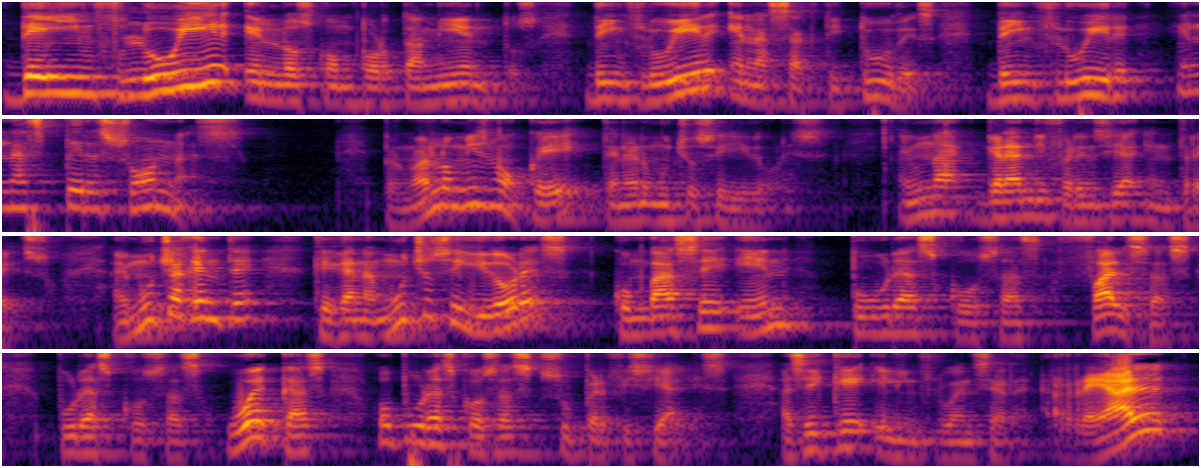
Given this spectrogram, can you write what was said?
de influir en los comportamientos, de influir en las actitudes, de influir en las personas. Pero no es lo mismo que tener muchos seguidores. Hay una gran diferencia entre eso. Hay mucha gente que gana muchos seguidores con base en puras cosas falsas, puras cosas huecas o puras cosas superficiales. Así que el influencer real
